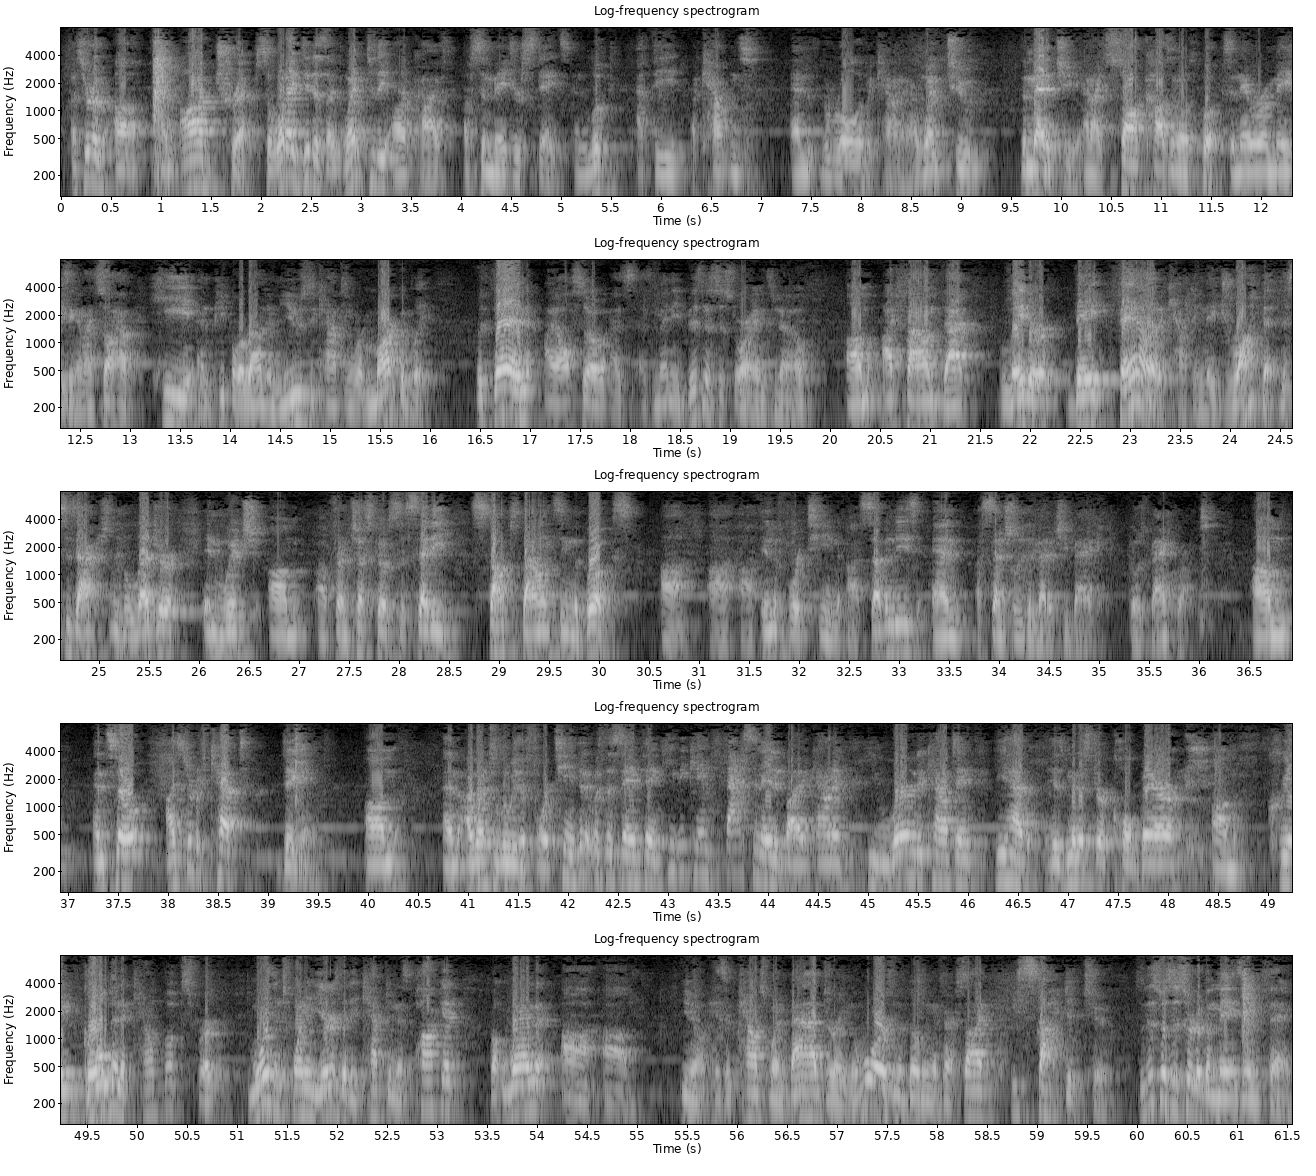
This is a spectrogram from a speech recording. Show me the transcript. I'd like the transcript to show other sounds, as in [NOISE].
a sort of uh, an odd trip. So what I did is I went to the archives of some major states and looked at the accountants and the role of accounting. I went to the Medici and I saw Cosimo's books and they were amazing and I saw how he and people around him used accounting remarkably. But then I also, as, as many business historians know, um, I found that later they fail at accounting. They drop it. This is actually the ledger in which um, uh, Francesco Sassetti stops balancing the books uh, uh, uh in the 1470s and essentially the Medici Bank goes bankrupt. Um, and so I sort of kept digging. Um, and I went to Louis XIV, and it was the same thing. He became fascinated by accounting. He learned accounting. He had his minister Colbert um, create golden account books for more than 20 years that he kept in his pocket. But when uh, uh, you know his accounts went bad during the wars and the building of Versailles, he stopped it too. So this was a sort of amazing thing.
